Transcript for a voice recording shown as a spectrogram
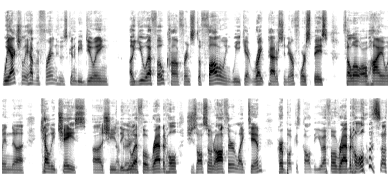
we actually have a friend who's going to be doing a ufo conference the following week at wright patterson air force base fellow ohioan uh, kelly chase uh, she's Oh, the great. ufo rabbit hole she's also an author like tim her book is called the ufo rabbit hole. So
